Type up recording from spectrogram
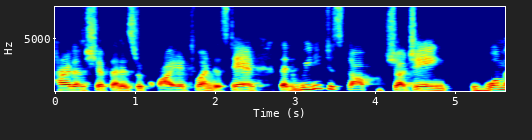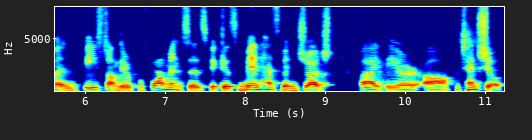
paradigm shift that is required to understand that we need to stop judging women based on their performances because men has been judged by their uh, potential.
